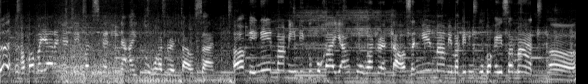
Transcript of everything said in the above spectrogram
Ang babayaran niya, J-Fans, kanina ay 200,000. Okay, ngayon, mami, hindi ko po kaya ang 200,000. Ngayon, mami, magaling po ba kayo sa math? Oo.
